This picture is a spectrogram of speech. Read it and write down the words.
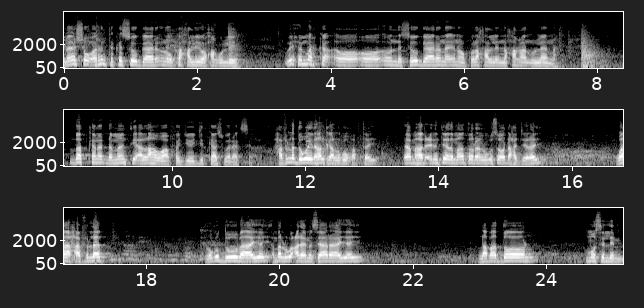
Meeshuu arrinta ka soo gaaro inuu ka xaliyo xaqu leeyahay. Wixii marka oo na soo gaarana inaan kula xalino xaqaan u leenahay. Dadkana dhammaantii allaha waafajiyo jidkaas wanaagsan. Xafladda weyne halkan lagu qabtay ee mahadcelinteeda maanta dhan lagu soo dhex jiray waa xaflad lagu duubaayey ama lagu caleema saarayey nabadoon muslim.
